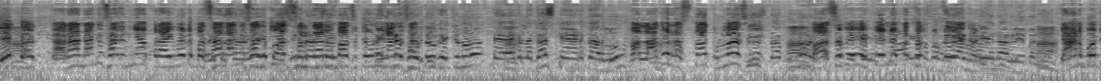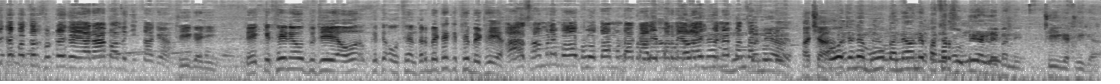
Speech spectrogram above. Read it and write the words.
ਇਹ ਕ- ਕਾਰਾਂ ਲੰਘ ਸਕਦੀਆਂ ਪ੍ਰਾਈਵੇਟ ਬੱਸਾਂ ਲੰਘ ਸਕਦੀਆਂ ਸਰਕਾਰੀ ਬੱਸ ਕਿਉਂ ਨਹੀਂ ਲੰਘ ਫੋਟੋ ਸਕਦੀ? ਖਿੱਚ ਲਓ ਟੈਗ ਲੱਗਾ ਸਕੈਨ ਕਰ ਲਓ। ਹਾਲਾਂਕਿ ਰਸਤਾ ਖੁੱਲਾ ਸੀ। ਬੱਸ ਵੇਖ ਕੇ ਇਹਨੇ ਪੱਥਰ ਸੁੱਟੇ ਆ ਗਾੜੀ। ਇਹਨਾਂ ਅਗਲੇ ਬੰਨੇ। ਹਾਂ। ਜਾਣ ਬੁੱਝ ਕੇ ਪੱਥਰ ਸੁੱਟੇ ਗਏ ਆ ਰਾਹ ਬੰਦ ਕੀਤਾ ਗਿਆ। ਠੀਕ ਹੈ ਜੀ। ਤੇ ਕਿੱਥੇ ਨੇ ਉਹ ਦੂਜੇ ਉਹ ਕਿਤੇ ਉੱਥੇ ਅੰਦਰ ਬੈਠੇ ਕਿੱਥੇ ਬੈਠੇ ਆ? ਆ ਸਾਹਮਣੇ ਬਹੁਤ ਖਲੋਤਾ ਮੁੰਡਾ ਕਾਲੇ ਪਰਨੇ ਵਾਲਾ ਜਿਹਨੇ ਪੱਥਰ ਸੁੱਟੇ ਆ। ਅੱਛਾ। ਉਹ ਜਿਹਨੇ ਮੂੰਹ ਬੰਨਿਆ ਉਹਨੇ ਪੱਥਰ ਸੁੱਟੇ ਅਗਲੇ ਬੰਨੇ। ਠੀਕ ਹੈ ਠੀਕ ਹੈ।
